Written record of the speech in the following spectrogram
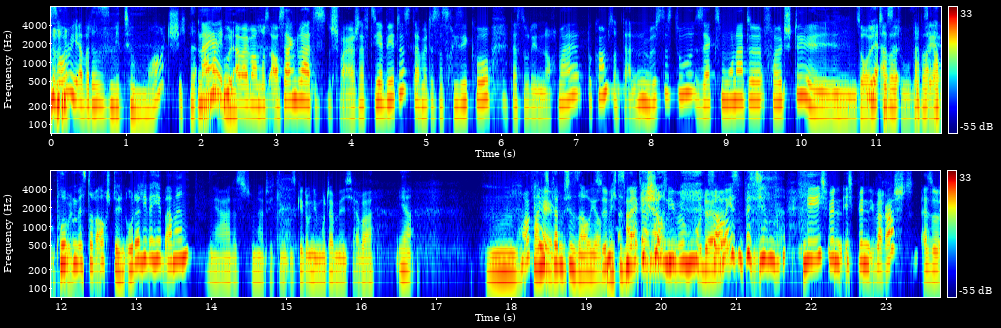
Sorry, aber das ist mir too much. Ich will Naja, arbeiten. gut, aber man muss auch sagen, du hattest Schwangerschaftsdiabetes. Damit ist das Risiko, dass du den nochmal bekommst. Und dann müsstest du sechs Monate voll stillen, ja, solltest aber, du. Wird aber abpumpen ist doch auch stillen, oder, liebe Hebammen? Ja, das stimmt natürlich. Es geht um die Muttermilch, aber Ja. okay. Fand ich gerade ein bisschen saui auf Sind mich. Das merke ich schon. Modelle? Saui ist ein bisschen. Nee, ich bin, ich bin überrascht. Also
